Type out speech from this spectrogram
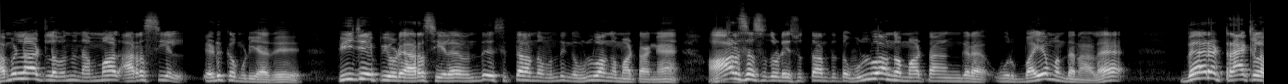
தமிழ்நாட்டில் வந்து நம்மால் அரசியல் எடுக்க முடியாது. பிஜேபியோட அரசியலை வந்து சித்தாந்தம் வந்து இங்கே உள்வாங்க மாட்டாங்க. ஆர்எஸ்எஸ் உடைய சித்தாந்தத்தை உள்வாங்க மாட்டாங்கிற ஒரு பயம் வந்தனால வேற ட்ராக்ல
